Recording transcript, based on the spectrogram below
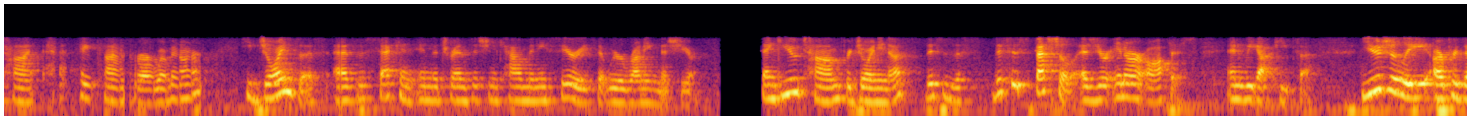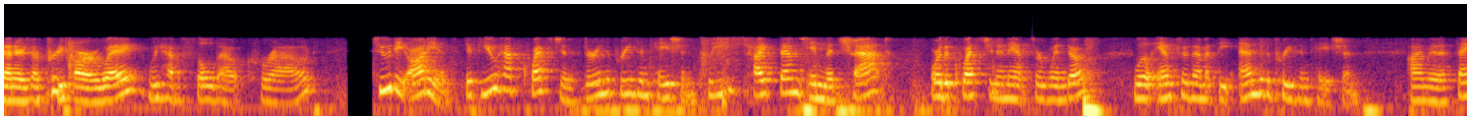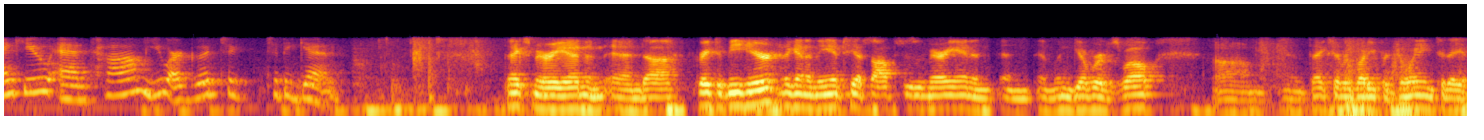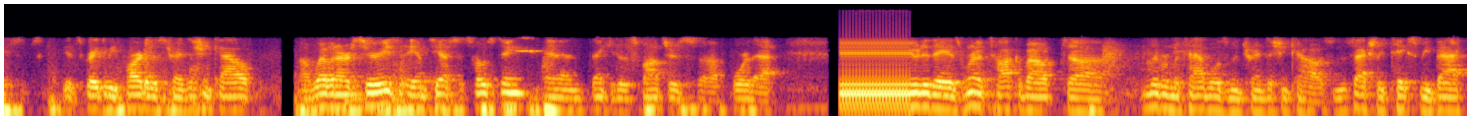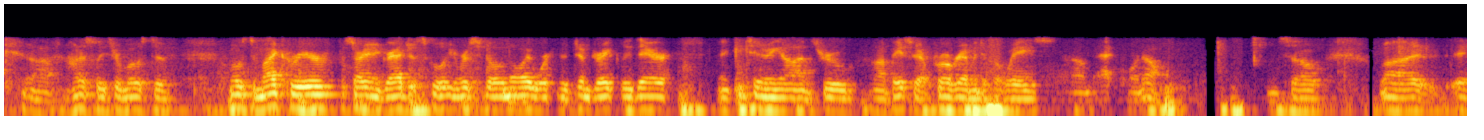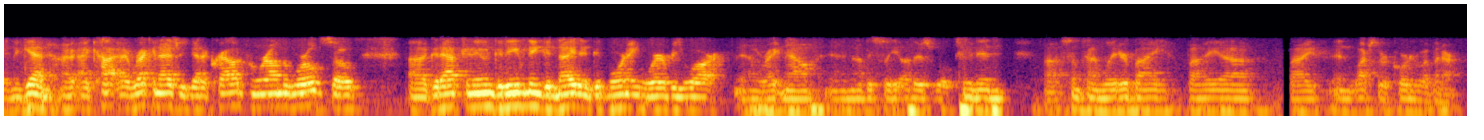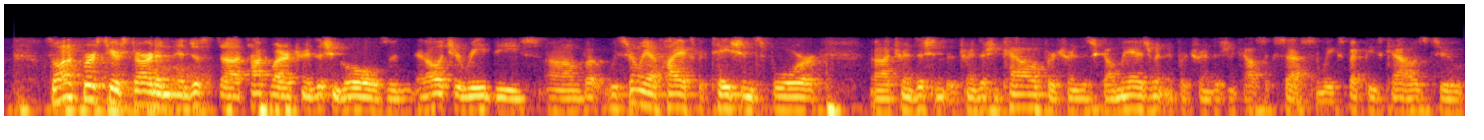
take time for our webinar. He joins us as the second in the Transition Cow mini series that we're running this year. Thank you, Tom, for joining us. This is, a, this is special as you're in our office and we got pizza. Usually our presenters are pretty far away. We have a sold out crowd. To the audience, if you have questions during the presentation, please type them in the chat or the question and answer window. We'll answer them at the end of the presentation. I'm going to thank you, and Tom, you are good to, to begin. Thanks, Marianne, and, and uh, great to be here again in the AMTS offices with Marianne and, and, and Lynn Gilbert as well. Um, and thanks everybody for joining today. It's it's great to be part of this Transition Cow uh, webinar series that AMTS is hosting, and thank you to the sponsors uh, for that. Today is we're going to talk about uh, liver metabolism in transition cows, and this actually takes me back, uh, honestly, through most of most of my career, starting in graduate school at University of Illinois, working with Jim Drackley there, and continuing on through uh, basically our program in different ways um, at Cornell. And so, uh, and again, I, I, I, recognize we've got a crowd from around the world, so uh, good afternoon, good evening, good night, and good morning wherever you are uh, right now. And obviously, others will tune in sometime later by by uh, by and watch the recorded webinar. So I want to first here start and, and just uh, talk about our transition goals, and, and, I'll let you read these. Um, but we certainly have high expectations for uh, transition transition cow, for transition cow management, and for transition cow success. And we expect these cows to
